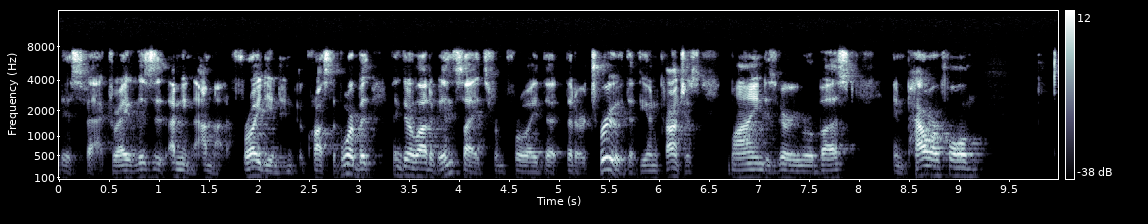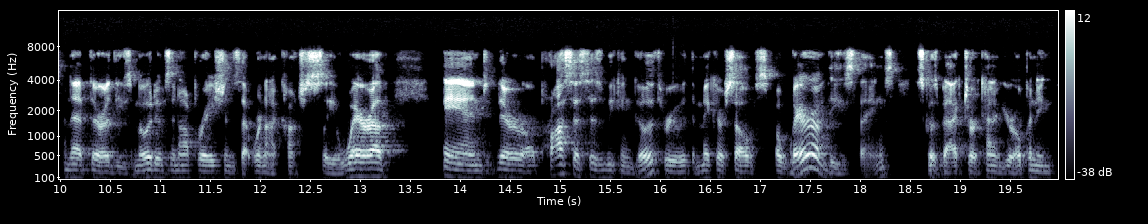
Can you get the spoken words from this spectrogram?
this fact, right? This is, I mean, I'm not a Freudian across the board, but I think there are a lot of insights from Freud that, that are true, that the unconscious mind is very robust and powerful, and that there are these motives and operations that we're not consciously aware of. And there are processes we can go through that make ourselves aware of these things. This goes back to our, kind of your opening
